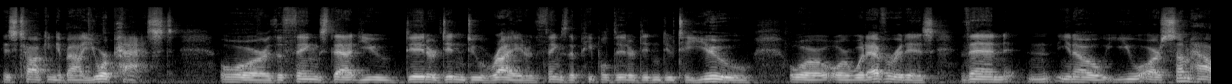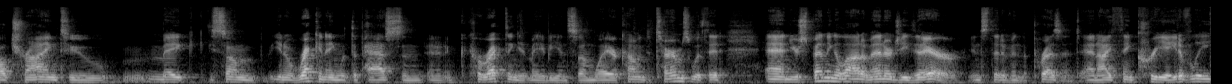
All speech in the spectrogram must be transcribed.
is talking about your past, or the things that you did or didn't do right or the things that people did or didn't do to you or or whatever it is then you know you are somehow trying to make some you know reckoning with the past and, and correcting it maybe in some way or coming to terms with it and you're spending a lot of energy there instead of in the present. And i think creatively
